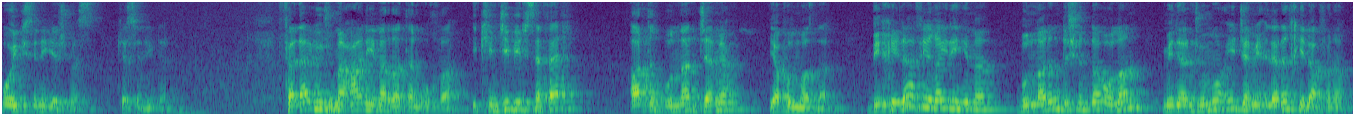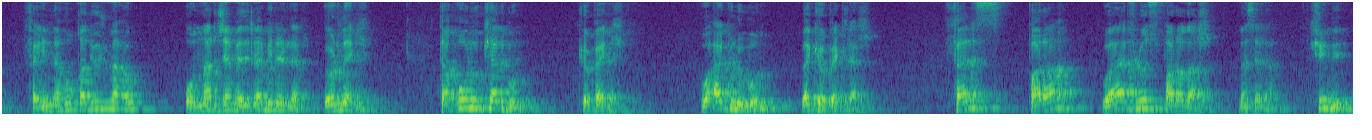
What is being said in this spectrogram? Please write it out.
o ikisini geçmez kesinlikle. Fela yucma'ani merraten uhra. İkinci bir sefer artık bunlar cem' yapılmazlar. Bihilafi gayrihima bunların dışında olan minel cumu'i cemi'lerin hilafına. Fe innehu kad yucma'u. Onlar cem edilebilirler. Örnek. Tekulu kelbun köpek ve eklubun ve köpekler. Fels para ve eflus paralar mesela. Şimdi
